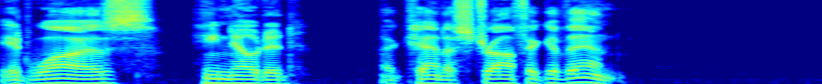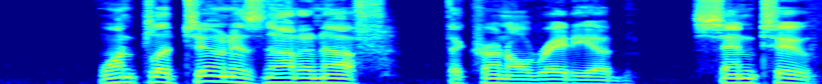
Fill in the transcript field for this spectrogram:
It was, he noted, a catastrophic event. One platoon is not enough, the colonel radioed. Send two.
